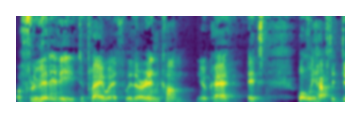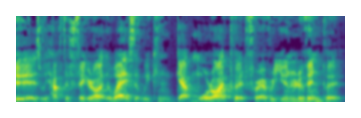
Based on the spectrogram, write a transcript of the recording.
of fluidity to play with with our income. Okay. It's what we have to do is we have to figure out the ways that we can get more output for every unit of input,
